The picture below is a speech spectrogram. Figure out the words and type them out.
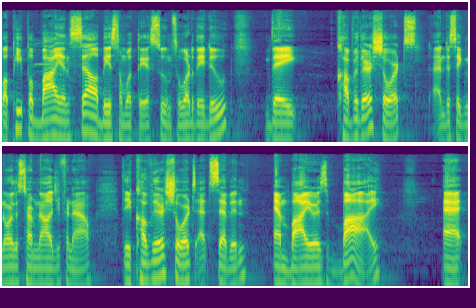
but people buy and sell based on what they assume. So, what do they do? They cover their shorts, and just ignore this terminology for now. They cover their shorts at seven, and buyers buy at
